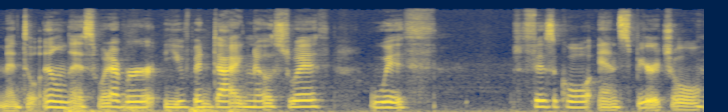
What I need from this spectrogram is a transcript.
mental illness, whatever you've been diagnosed with, with physical and spiritual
